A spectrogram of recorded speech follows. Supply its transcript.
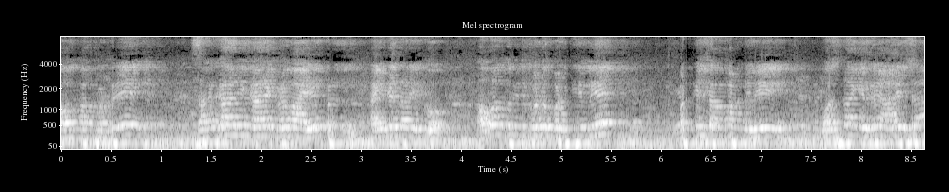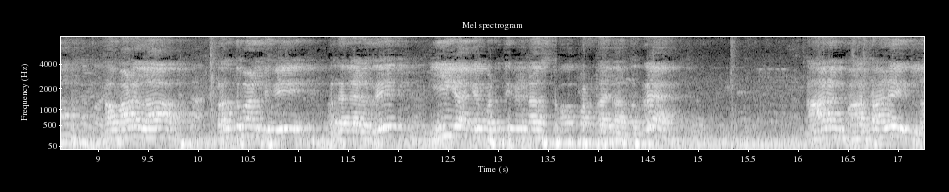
ಅಂತ ಕೊಟ್ರಿ ಸರ್ಕಾರಿ ಕಾರ್ಯಕ್ರಮ ಏಪ್ರಿಲ್ ಐದನೇ ತಾರೀಕು. ಅವತ್ತು ನಿಂತ್ಕೊಂಡು ಬಡ್ತಿಯಲ್ಲಿ ಬಡ್ತಿ ಸ್ಟಾಪ್ ಮಾಡ್ತೀವಿ. ಹೊಸದಾಗಿದ್ರೆ ಆದೇಶ ನಾವು ಮಾಡಲ್ಲ, ರದ್ದು ಮಾಡ್ತೀವಿ ಅಂತೆಲ್ಲ ಹೇಳಿದ್ರಿ ಹೀಗಾಗಿ ಬಡ್ತಿಗಳನ್ನ ಸ್ಟಾಪ್ ಮಾಡ್ತಾ ಇಲ್ಲ ಅಂತಂದ್ರೆ ನಾನು ಮಾತಾಡೇ ಇಲ್ಲ.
